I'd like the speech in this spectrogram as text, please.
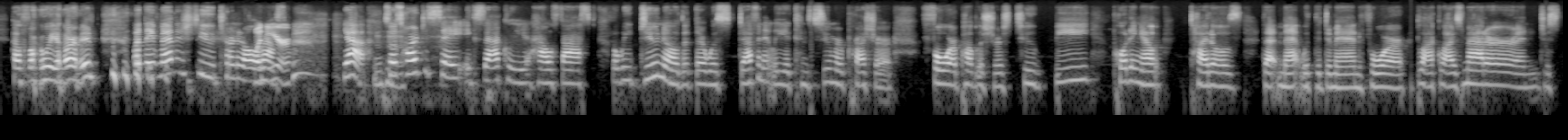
how far we are in, but they've managed to turn it all One around. year. Yeah. Mm-hmm. So it's mm-hmm. hard to say exactly how fast, but we do know that there was definitely a consumer pressure for publishers to be putting out titles that met with the demand for Black Lives Matter and just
